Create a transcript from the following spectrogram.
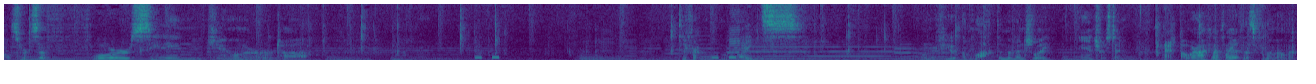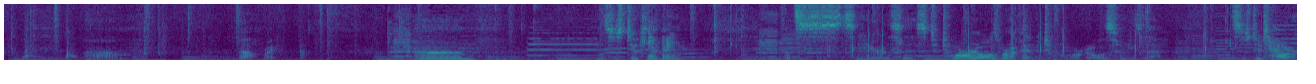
all sorts of floor, seating, countertop. Different lights wonder if you unlock them eventually. Interesting. Alright, oh, we're not going to play with this for the moment. Um, oh, right. Um, let's just do campaign. Let's see here. This is tutorials. We're not going to do tutorials. Who needs that? Let's just do tower.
